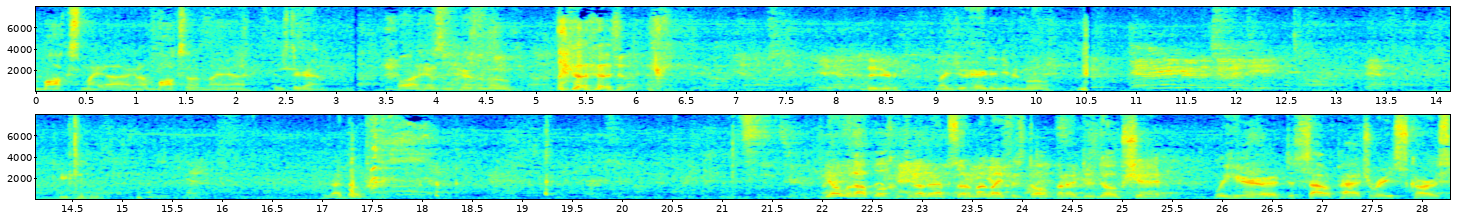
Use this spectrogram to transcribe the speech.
unbox my. Uh, I'm gonna unbox on my uh, Instagram." Hold on. Here's the, here's the move. Did you? My your hair didn't even move. Is that dope? Yo, what up? Welcome to another episode of My Life is Dope and I do dope shit. We're here at the Sour Patch Race Cars.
